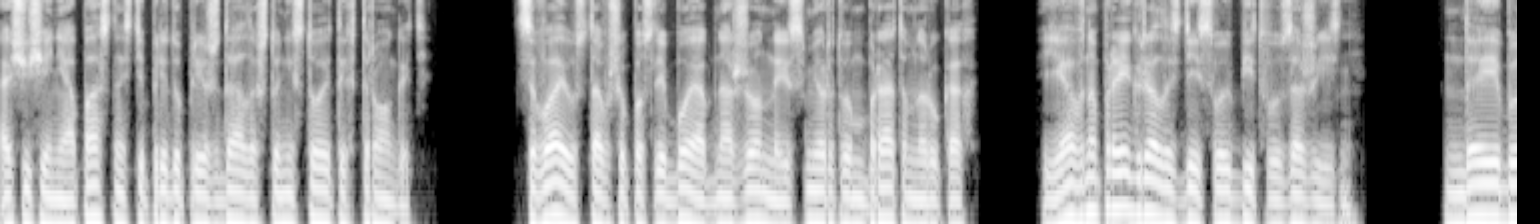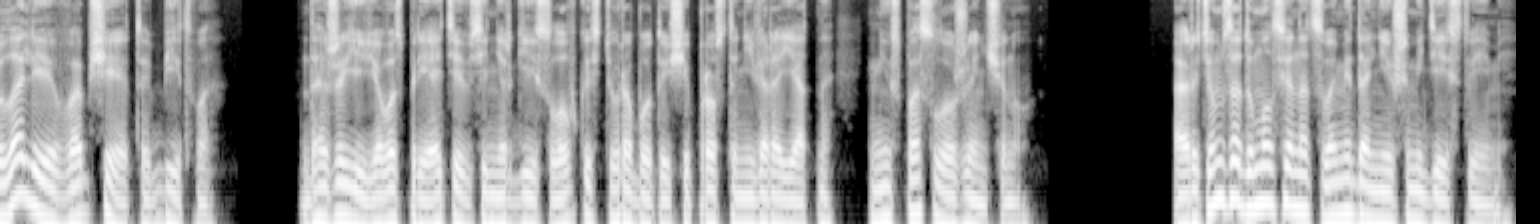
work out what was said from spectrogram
Ощущение опасности предупреждало, что не стоит их трогать. Цвай, уставший после боя, обнаженный и с мертвым братом на руках, явно проиграла здесь свою битву за жизнь. Да и была ли вообще эта битва? Даже ее восприятие в синергии с ловкостью, работающей просто невероятно, не спасло женщину. Артём задумался над своими дальнейшими действиями.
